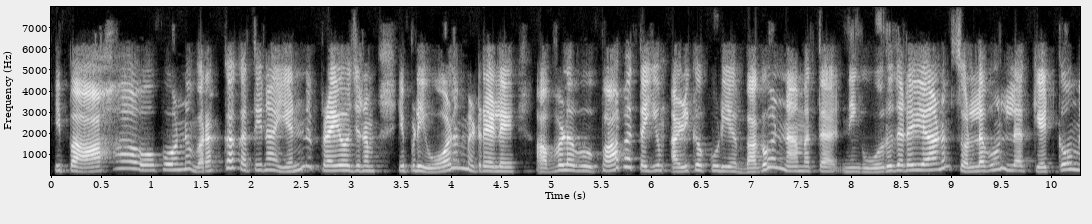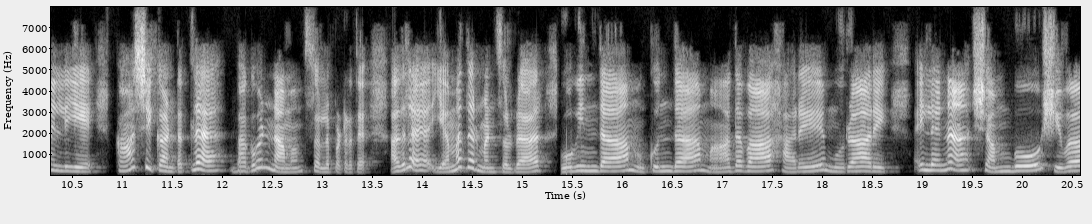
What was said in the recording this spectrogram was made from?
இப்ப ஆஹா ஓஹோன்னு உறக்க கத்தினா என்ன பிரயோஜனம்? இப்படி ஓலம் விடுறேளே அவ்வளவு பாபத்தையும் அழிக்கக்கூடிய பகவன் நாமத்தை நீங்க ஒரு தடவையானும் சொல்லவும் இல்ல கேட்கவும் இல்லையே. காஷி காண்டத்துல பகவன் நாமம் சொல்லப்படுறது. அதுல யமதர்மன் சொல்றார் கோவிந்தா முகுந்தா மாதவா ஹரே முராரி. இல்லைன்னா சம்போ சிவா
